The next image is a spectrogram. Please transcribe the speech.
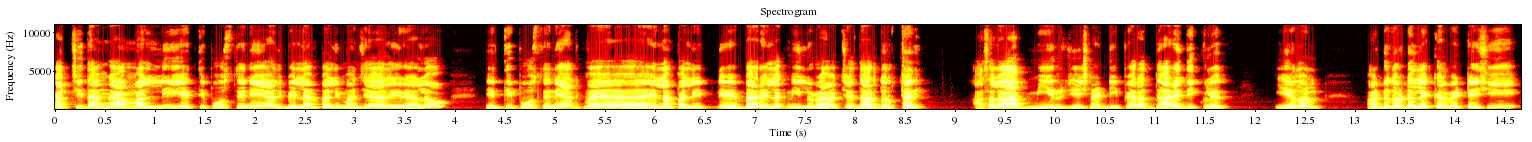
ఖచ్చితంగా మళ్ళీ ఎత్తిపోస్తేనే అది బెల్లంపల్లి మంచిర్యాల ఏరియాలో ఎత్తిపోస్తేనే అది మా ఎల్లంపల్లి బ్యారేజ్లకు నీళ్ళు రావచ్చే దారి దొరుకుతుంది. అసలు ఆ మీరు చేసిన డిపిఆర్ ఆ దారే దిక్కులేదు. ఏదో అడ్డుదొడ్డు లెక్కలు పెట్టేసి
